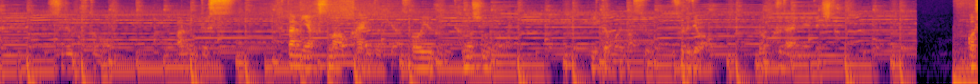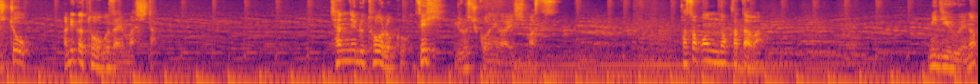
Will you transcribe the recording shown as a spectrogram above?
りすることもあるんです。畳や襖を変えるときはそういう風に楽しむのがいいと思いますよ。それでは、6代目でした。ご視聴ありがとうございました。チャンネル登録をぜひよろしくお願いします。パソコンの方は右上の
